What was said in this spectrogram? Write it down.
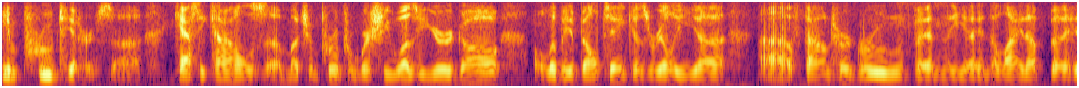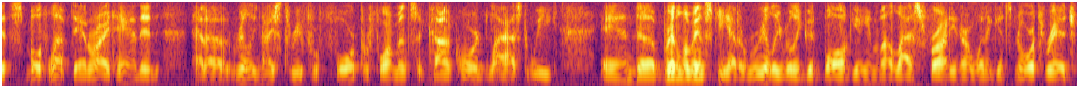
improved hitters. Uh, Cassie Connell's uh, much improved from where she was a year ago. Olivia Beltink has really uh, uh, found her groove in the uh, in the lineup. Uh, hits both left and right-handed. Had a really nice three for four performance at Concord last week. And uh, Bryn Lewinsky had a really, really good ball game uh, last Friday in our win against Northridge.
